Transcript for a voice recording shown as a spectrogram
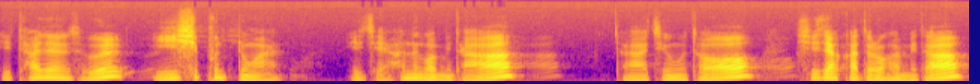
이 타자 연습을 20분 동안 이제 하는 겁니다. 자, 지금부터 시작하도록 합니다.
